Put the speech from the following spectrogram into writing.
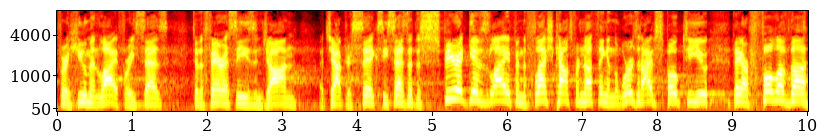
for human life, where he says to the Pharisees in John uh, chapter 6, he says that the Spirit gives life and the flesh counts for nothing, and the words that I've spoke to you, they are full of the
